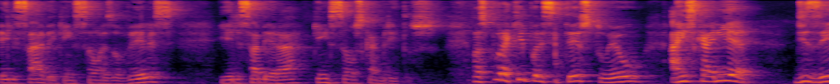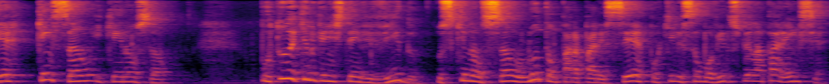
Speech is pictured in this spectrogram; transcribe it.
Ele sabe quem são as ovelhas e ele saberá quem são os cabritos. Mas por aqui, por esse texto, eu arriscaria dizer quem são e quem não são. Por tudo aquilo que a gente tem vivido, os que não são lutam para aparecer porque eles são movidos pela aparência.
